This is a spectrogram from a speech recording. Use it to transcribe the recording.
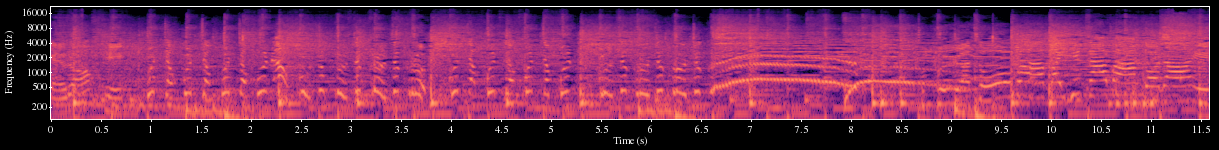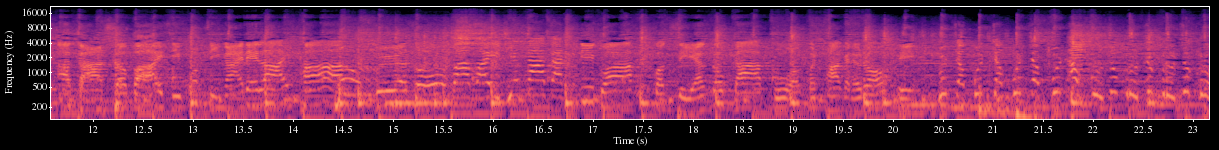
กันร้องเพลงวุ้นจับวุ้นจับวุ้นจับวุ้นเอ้าครูจักครูจักครูจักครูวุ้นจับวุ้นจับวุ้นจับวุ้นครูจักครูจักครูจักครูเบื่อโตัวมาไปที่หน้าบ้านก็ได้ อากาศสบายที่ความที่ง่ายได้หลายทางเบื่อโตัวมาไปเที่ยงหน้ากันดีกว่าฟังเสียงนกกาพวกมันพากันร้องเพลงวุ้นจับวุ้นจับวุ้นจับวุ้นเอ้าครูจักครูจักครูจักครู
